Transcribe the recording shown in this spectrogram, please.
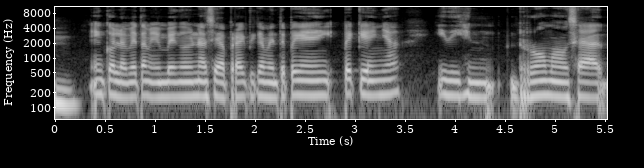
En Colombia también vengo de una ciudad prácticamente pequeña. Y dije, Roma, o sea,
